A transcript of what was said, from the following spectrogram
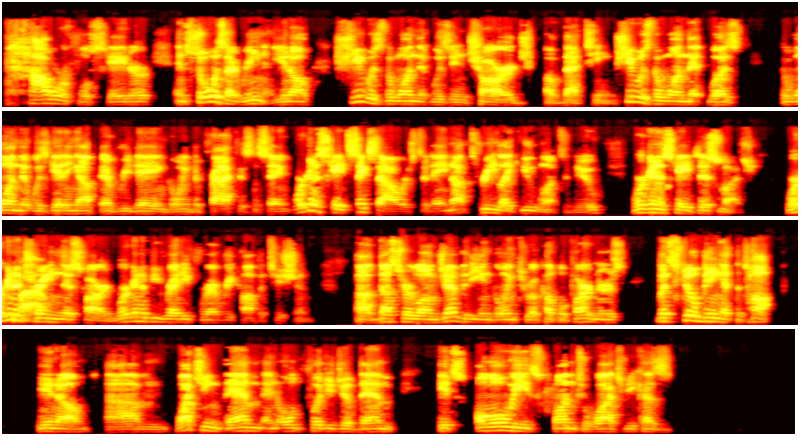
powerful skater, and so was Irina. You know, she was the one that was in charge of that team. She was the one that was the one that was getting up every day and going to practice and saying, We're going to skate six hours today, not three like you want to do. We're going to skate this much. We're going to wow. train this hard. We're going to be ready for every competition. Uh, thus, her longevity in going through a couple partners, but still being at the top. You know, um, watching them and old footage of them, it's always fun to watch because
